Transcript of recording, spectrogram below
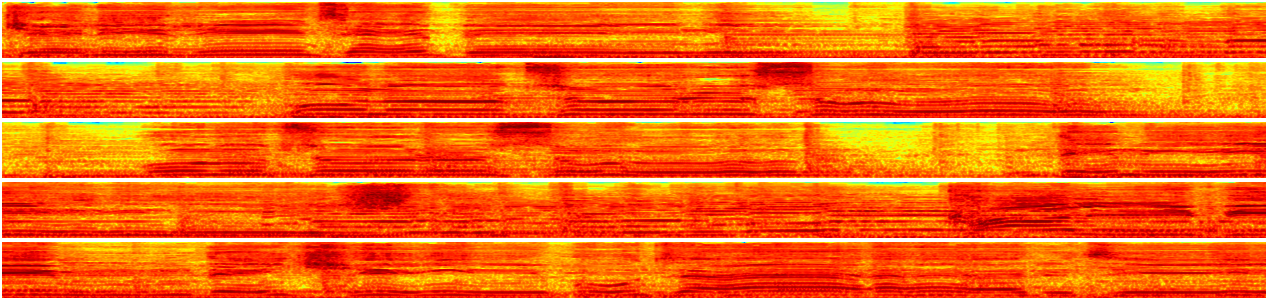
Gelir de beni. Unutursun, unutursun demiştim. Kalbimdeki bu derdi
